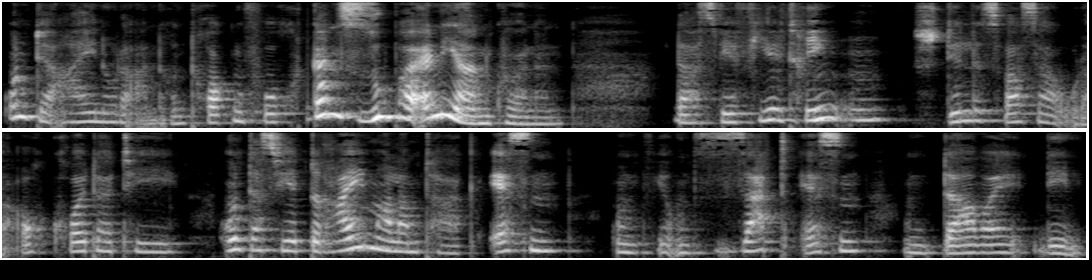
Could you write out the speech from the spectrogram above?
und der ein oder anderen Trockenfrucht ganz super ernähren können. Dass wir viel trinken, stilles Wasser oder auch Kräutertee und dass wir dreimal am Tag essen und wir uns satt essen und dabei den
